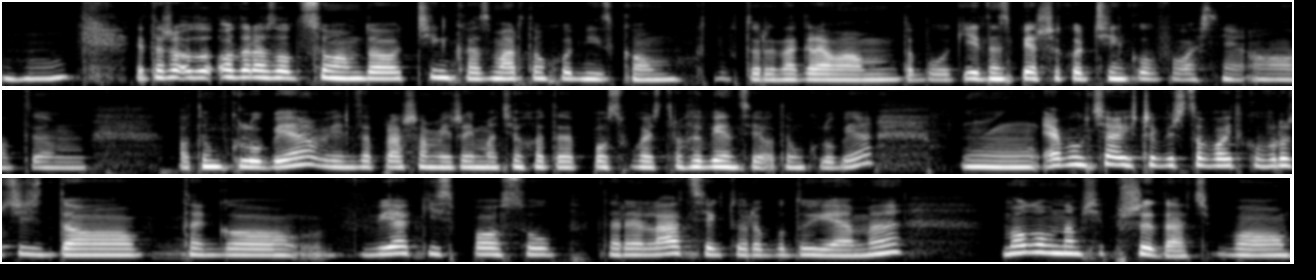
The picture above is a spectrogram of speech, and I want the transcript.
Mhm. Ja też od, od, razu odsyłam do odcinka z Martą Chłodnicką, który nagrałam. To był jeden z pierwszych odcinków właśnie o tym, o tym klubie, więc zapraszam, jeżeli macie ochotę posłuchać trochę więcej o tym klubie. Mm, ja bym chciała jeszcze, wiesz co, Wojtku, wrócić do tego, w jaki sposób te relacje, które budujemy, mogą nam się przydać, bo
